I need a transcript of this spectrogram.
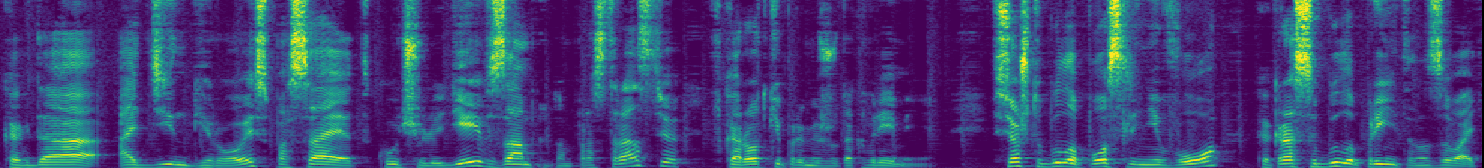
когда один герой спасает кучу людей в замкнутом пространстве в короткий промежуток времени. Все, что было после него, как раз и было принято называть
